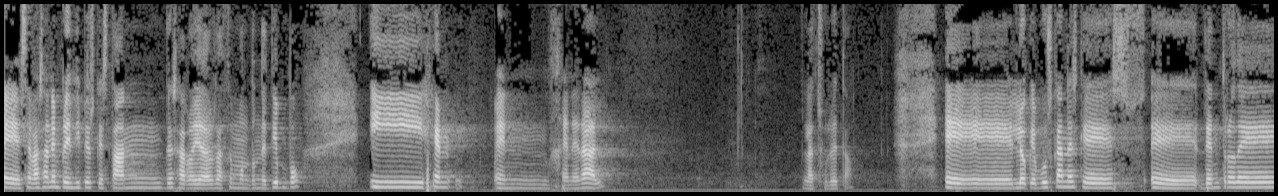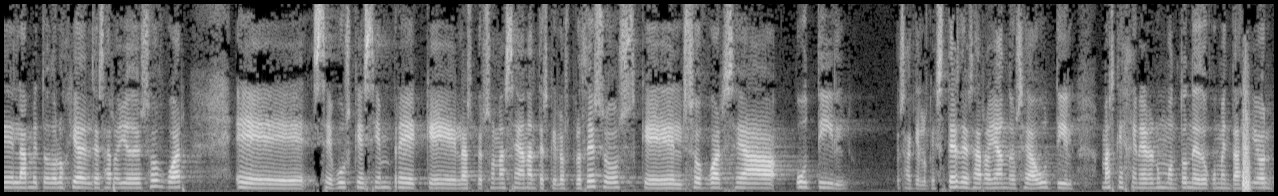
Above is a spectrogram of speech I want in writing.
eh, se basan en principios que están desarrollados desde hace un montón de tiempo y en general, la chuleta, eh, lo que buscan es que eh, dentro de la metodología del desarrollo de software se busque siempre que las personas sean antes que los procesos, que el software sea útil, o sea, que lo que estés desarrollando sea útil, más que generar un montón de documentación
